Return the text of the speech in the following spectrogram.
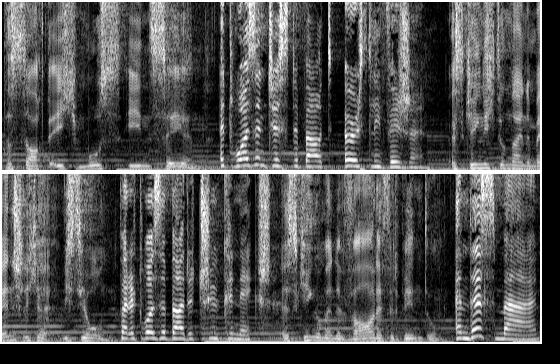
das sagte, ich muss ihn sehen. It wasn't just about earthly vision, Es ging nicht um eine menschliche Vision. but it was about a true connection. Es ging um eine wahre Verbindung. And this man,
